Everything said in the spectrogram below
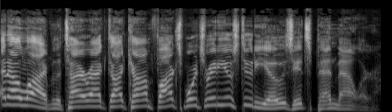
And now live from the TireRack.com Fox Sports Radio studios, it's Ben Maller.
